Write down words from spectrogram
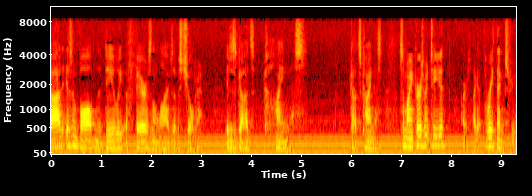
God is involved in the daily affairs and the lives of his children. It is God's kindness. God's kindness. So, my encouragement to you I got three things for you.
